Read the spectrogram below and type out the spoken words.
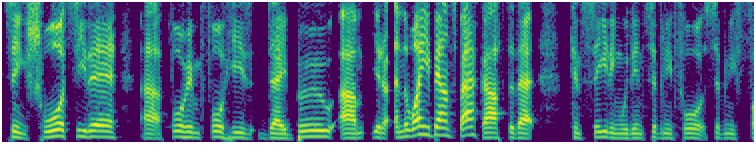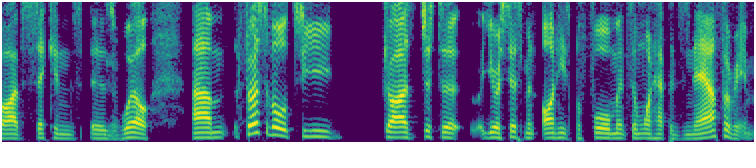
Seeing Schwartzy there uh, for him for his debut, um, you know, and the way he bounced back after that conceding within 74 75 seconds as yeah. well um, first of all to you guys, just to, your assessment on his performance and what happens now for him.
